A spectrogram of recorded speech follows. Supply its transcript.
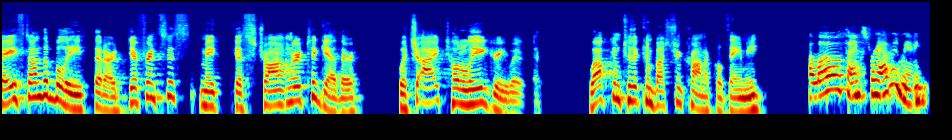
based on the belief that our differences make us stronger together, which I totally agree with. Welcome to the Combustion Chronicles, Amy. Hello, thanks for having me.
